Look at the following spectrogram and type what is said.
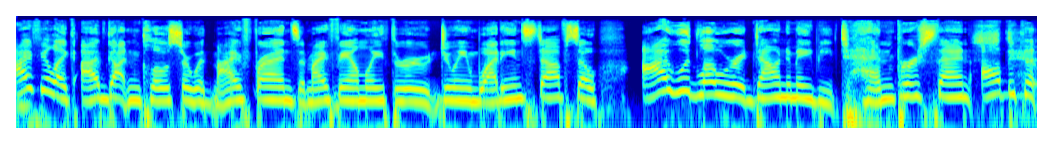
I feel like I've gotten closer with my friends and my family through doing wedding stuff. So I would lower it down to maybe 10%, all because,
